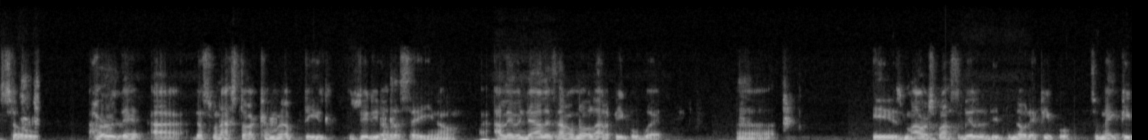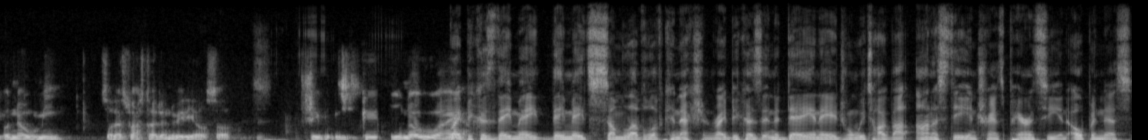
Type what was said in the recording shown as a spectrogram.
So I heard that. Uh, that's when I start coming up with these videos. I say, you know, I live in Dallas. I don't know a lot of people, but uh, it is my responsibility to know that people to make people know me. So that's why I started in the video. So people, people know who I am. Right, because they made they made some level of connection, right? Because in a day and age when we talk about honesty and transparency and openness,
